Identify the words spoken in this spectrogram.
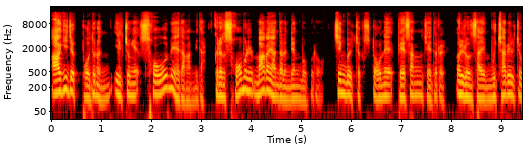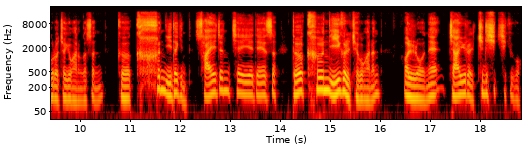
악의적 보도는 일종의 소음에 해당합니다. 그런 소음을 막아야 한다는 명목으로 징벌적 손해 배상 제도를 언론사에 무차별적으로 적용하는 것은 그 큰 이득인 사회 전체에 대해서 더 큰 이익을 제공하는 언론의 자유를 질식시키고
